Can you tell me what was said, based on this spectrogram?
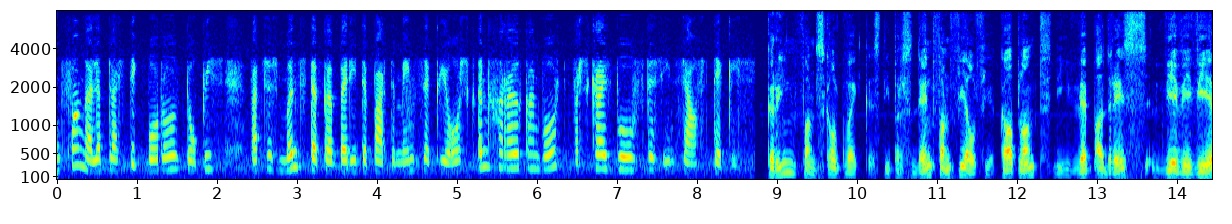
ontvang hulle plastiekbottel doppies wat soos muntstukke by die departement se kiosk ingeruil kan word vir skryfbehoeftes en selfs tekkies. Karin van Skalkwyk is die president van VLV Kaapland. Die webadres www.vlv.co.za.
